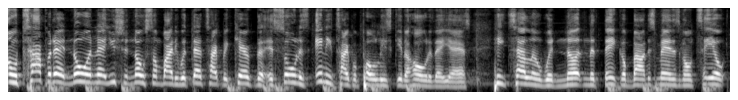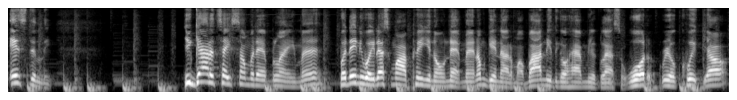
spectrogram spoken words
On top of that, knowing that you should know somebody with that type of character, as soon as any type of police get a hold of their ass, he telling with nothing to think about. This man is gonna tell instantly. You gotta take some of that blame, man. But anyway, that's my opinion on that, man. I'm getting out of my body. I need to go have me a glass of water real quick, y'all.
